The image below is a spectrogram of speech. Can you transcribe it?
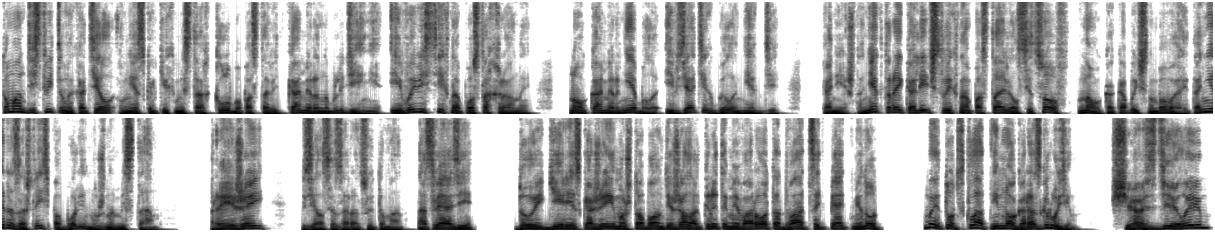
Туман действительно хотел в нескольких местах клуба поставить камеры наблюдения и вывести их на пост охраны. Но камер не было, и взять их было негде. Конечно, некоторое количество их нам поставил Сецов, но, как обычно бывает, они разошлись по более нужным местам. «Рыжий!» — взялся за рацию Туман. «На связи! Дуй Герри, скажи ему, чтобы он держал открытыми ворота 25 минут. Мы тут склад немного разгрузим». «Сейчас сделаем!»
